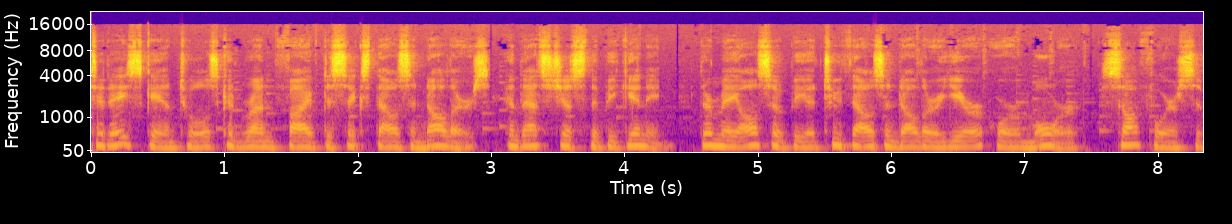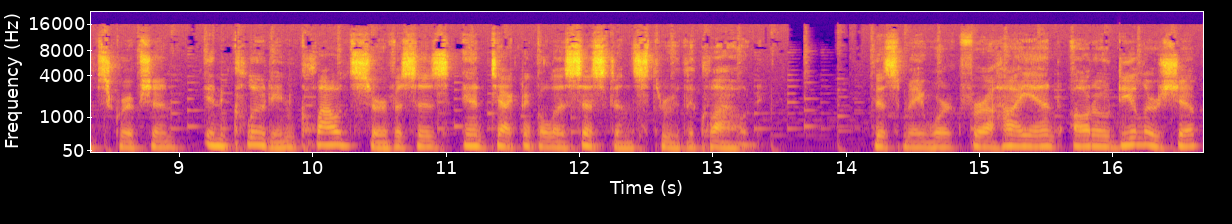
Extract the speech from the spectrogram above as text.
Today's scan tools can run five to six thousand dollars, and that's just the beginning. There may also be a two thousand dollar a year or more software subscription, including cloud services and technical assistance through the cloud. This may work for a high-end auto dealership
